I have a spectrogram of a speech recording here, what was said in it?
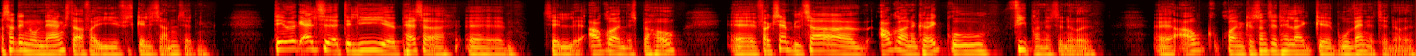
og så er det nogle næringsstoffer i forskellige sammensætning. Det er jo ikke altid, at det lige øh, passer øh, til afgrødernes behov. Øh, for eksempel så afgrøderne kan jo ikke bruge fibrene til noget. Øh, afgrøderne kan sådan set heller ikke øh, bruge vandet til noget.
